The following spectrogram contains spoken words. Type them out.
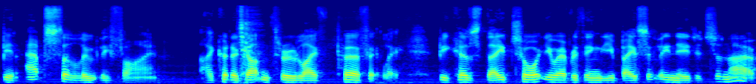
been absolutely fine. I could have gotten through life perfectly because they taught you everything you basically needed to know.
